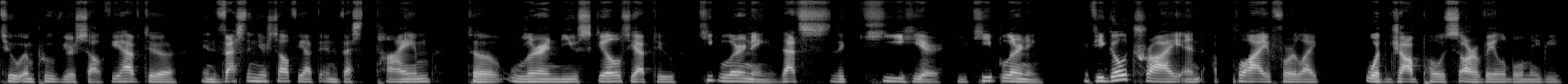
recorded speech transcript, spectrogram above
to improve yourself. You have to invest in yourself. You have to invest time to learn new skills. You have to keep learning. That's the key here. You keep learning. If you go try and apply for like what job posts are available, maybe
